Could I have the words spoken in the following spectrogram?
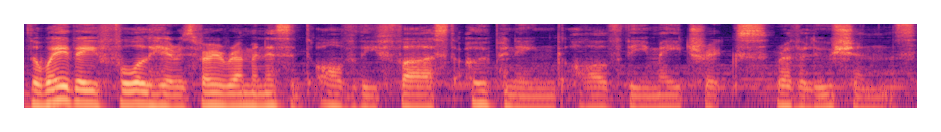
The way they fall here is very reminiscent of the first opening of the Matrix Revolutions,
